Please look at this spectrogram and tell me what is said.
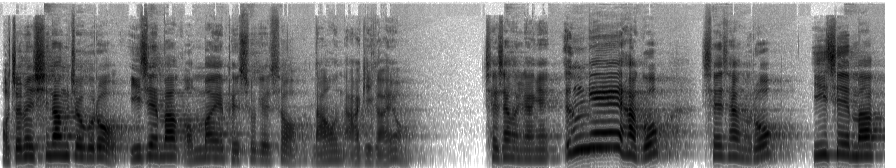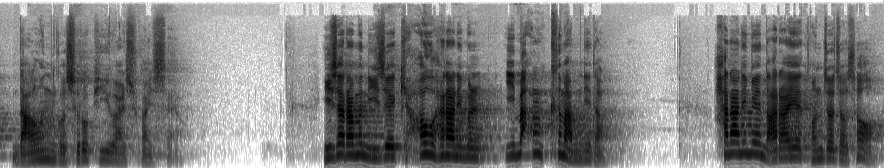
어쩌면 신앙적으로 이제 막 엄마의 뱃속에서 나온 아기가요. 세상을 향해 응애 하고 세상으로 이제 막 나온 것으로 비유할 수가 있어요. 이 사람은 이제 겨우 하나님을 이만큼 압니다. 하나님의 나라에 던져져서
